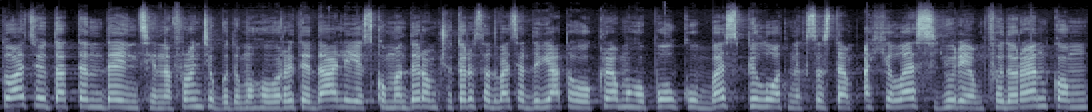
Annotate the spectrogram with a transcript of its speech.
Ситуацію та тенденції на фронті будемо говорити далі з командиром 429-го окремого полку безпілотних систем Ахілес Юрієм Федоренком.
